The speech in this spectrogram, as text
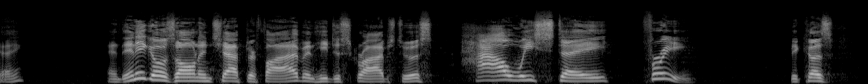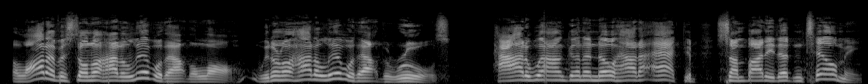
Okay? And then he goes on in chapter 5 and he describes to us how we stay free. Because a lot of us don't know how to live without the law. We don't know how to live without the rules. How do I going to know how to act if somebody doesn't tell me?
